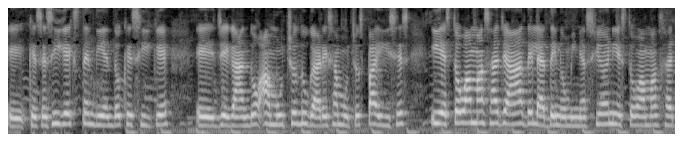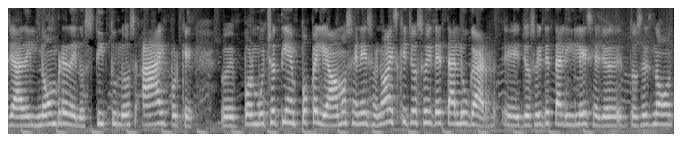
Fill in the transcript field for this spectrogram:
eh, que se sigue extendiendo, que sigue eh, llegando a muchos lugares, a muchos países, y esto va más allá de la denominación y esto va más allá del nombre, de los títulos, ay, porque eh, por mucho tiempo peleábamos en eso, no, es que yo soy de tal lugar, yo soy de tal iglesia, yo entonces no,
